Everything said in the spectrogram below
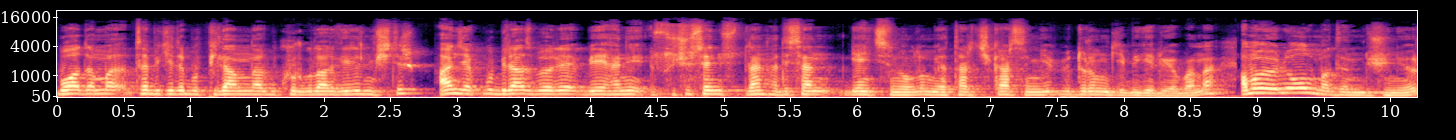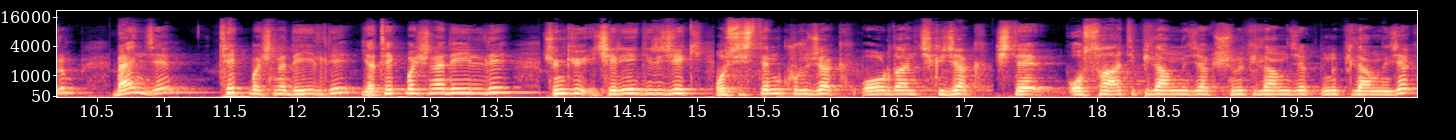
Bu adama tabii ki de bu planlar, bu kurgular verilmiştir. Ancak bu biraz böyle bir hani suçu sen üstlen. Hadi sen gençsin oğlum yatar çıkarsın gibi bir durum gibi geliyor bana. Ama öyle olmadığını düşünüyorum. Bence tek başına değildi. Ya tek başına değildi. Çünkü içeriye girecek, o sistemi kuracak, oradan çıkacak. işte o saati planlayacak, şunu planlayacak, bunu planlayacak.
